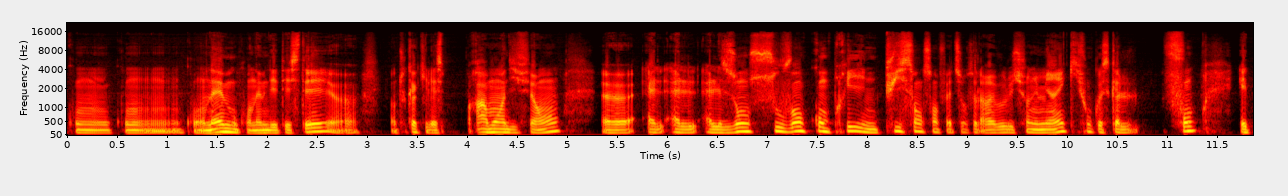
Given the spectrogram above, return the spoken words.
qu'on aime ou qu'on aime détester, euh, en tout cas qui laissent rarement indifférents, euh, elles, ont souvent compris une puissance en fait sur la révolution numérique qui font que ce qu'elles font est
